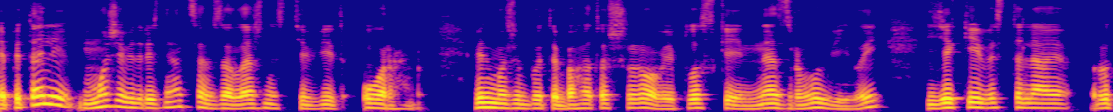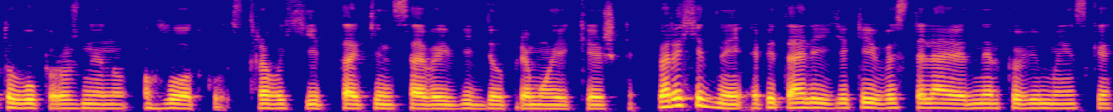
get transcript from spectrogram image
Епітелій може відрізнятися в залежності від органу. Він може бути багатошаровий, плоский, незроговілий, який вистеляє ротову порожнину, глотку, стравохід та кінцевий відділ прямої кишки. Перехідний епітелій, який вистеляє ниркові миски,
